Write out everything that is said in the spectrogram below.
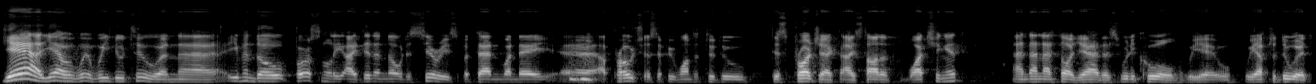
Yeah, yeah, we, we do too. And uh, even though personally I didn't know the series, but then when they uh, mm-hmm. approached us if we wanted to do this project, I started watching it, and then I thought, yeah, that's really cool. We uh, we have to do it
